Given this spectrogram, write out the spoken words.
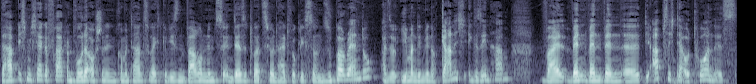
da habe ich mich ja gefragt und wurde auch schon in den Kommentaren zurechtgewiesen, warum nimmst du in der Situation halt wirklich so einen Super Rando, also jemanden, den wir noch gar nicht gesehen haben, weil wenn wenn wenn äh, die Absicht der Autoren ist,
